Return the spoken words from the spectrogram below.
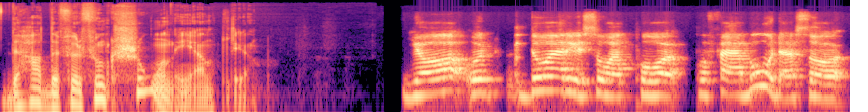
det hade för funktion egentligen? Ja, och då är det ju så att på, på fäbodar så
